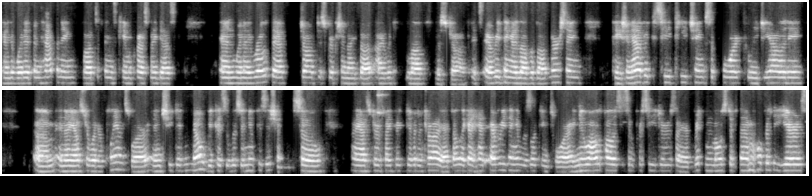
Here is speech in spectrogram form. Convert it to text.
kind of what had been happening. Lots of things came across my desk. And when I wrote that job description, I thought I would love this job. It's everything I love about nursing patient advocacy, teaching, support, collegiality. Um, and I asked her what her plans were, and she didn't know because it was a new position. So I asked her if I could give it a try. I felt like I had everything it was looking for. I knew all the policies and procedures. I had written most of them over the years.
